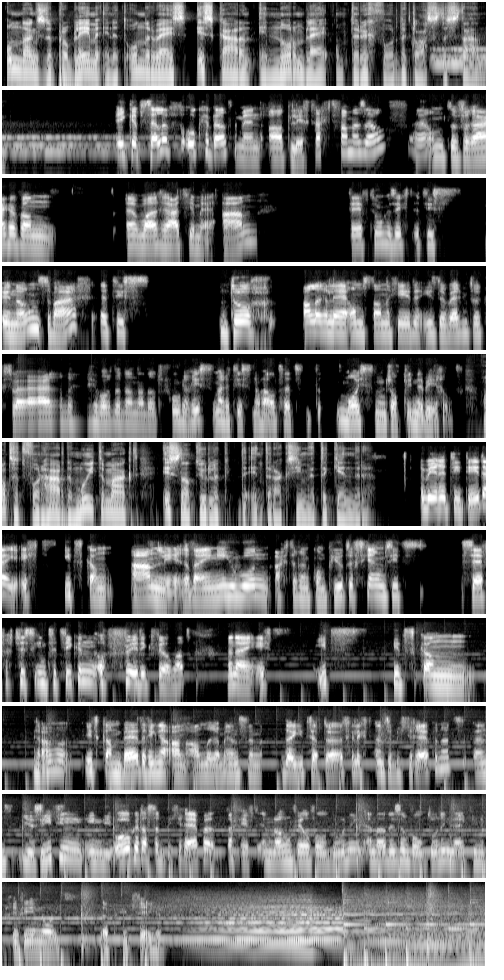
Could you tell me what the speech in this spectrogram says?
Ondanks de problemen in het onderwijs is Karen enorm blij om terug voor de klas te staan. Ik heb zelf ook gebeld met mijn oud-leerkracht van mezelf, hè, om te vragen van, eh, waar raad je mij aan? Zij heeft toen gezegd, het is enorm zwaar. Het is door allerlei omstandigheden is de werkdruk zwaarder geworden dan dat het vroeger is, maar het is nog altijd de mooiste job in de wereld. Wat het voor haar de moeite maakt, is natuurlijk de interactie met de kinderen. Weer het idee dat je echt iets kan aanleren, dat je niet gewoon achter een computerscherm zit cijfertjes in te tikken of weet ik veel wat, maar dat je echt iets, iets kan ja, iets kan bijdringen aan andere mensen. Dat je iets hebt uitgelegd en ze begrijpen het. En je ziet in, in die ogen dat ze het begrijpen, dat geeft enorm veel voldoening. En dat is een voldoening die ik in de privé nooit heb gekregen.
